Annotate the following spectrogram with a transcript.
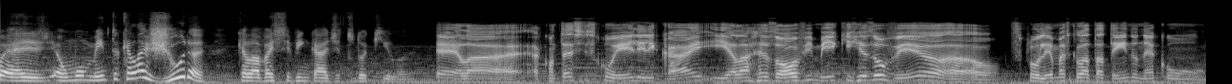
é, é um momento que ela jura que ela vai se vingar de tudo aquilo, né? É, ela acontece isso com ele, ele cai e ela resolve meio que resolver a, a, os problemas que ela tá tendo, né, com,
